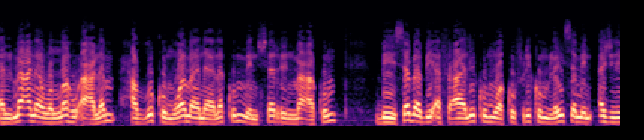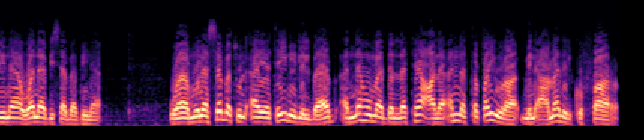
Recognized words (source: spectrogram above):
المعنى والله أعلم حظكم وما نالكم من شر معكم بسبب أفعالكم وكفركم ليس من أجلنا ولا بسببنا. ومناسبة الآيتين للباب أنهما دلتا على أن التطير من أعمال الكفار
